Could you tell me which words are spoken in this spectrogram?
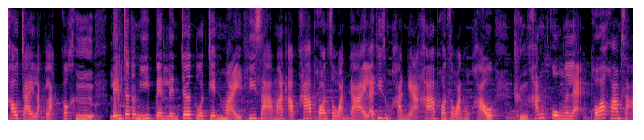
เข้าใจหลักๆ ก็คือเลนเจอร์ตัวนี้เป็นเลนเจอร์ตัวเจนใหม่ที่สามารถอัพค่าพรสวรรค์ได้ และที่สำคัญเนี่ยค่าพรสวรรค์ของเขาถึงขั้นโกงเลยแหละเพราะว่าความสา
